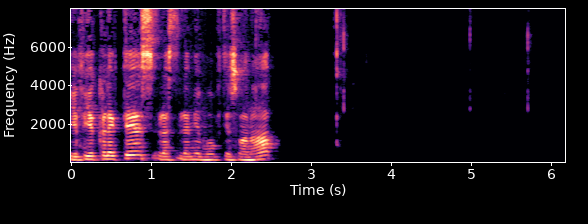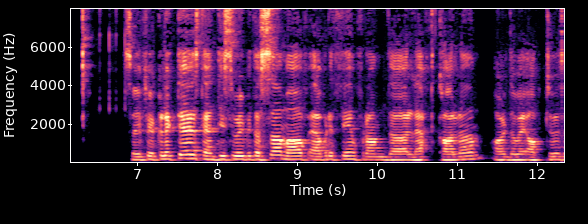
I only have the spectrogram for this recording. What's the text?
if you click this, let's let me move this one up. So if you click this, then this will be the sum of everything from the left column all the way up to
